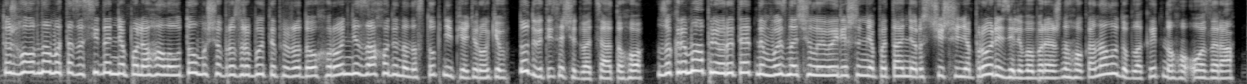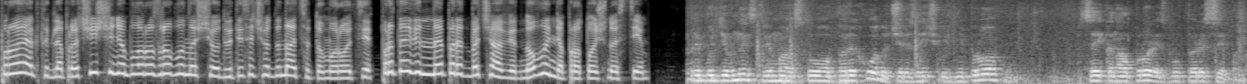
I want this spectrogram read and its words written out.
Тож головна мета засідання полягала у тому, щоб розробити природоохоронні заходи на наступні 5 років до 2020-го. Зокрема, пріоритетним визначили вирішення питання розчищення прорізі лівобережного каналу до Блакитного озера. Проект для прочищення було розроблено ще у 2011 році, проте він не передбачав відновлення проточності. При будівництві морського переходу через річку Дніпро цей канал проріз був пересипаний.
